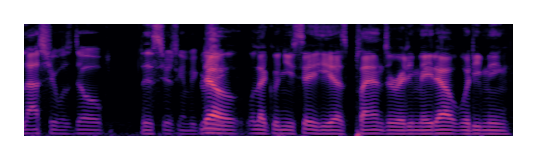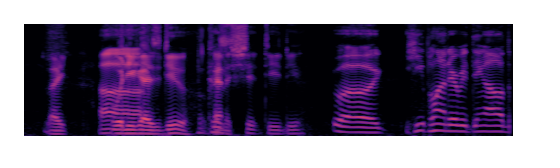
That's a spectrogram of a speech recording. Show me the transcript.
Last year was dope. This year's gonna be great. now, like when you say he has plans already made out, what do you mean? Like, what do you Uh, guys do? What kind of shit do you do? uh, he planned everything out.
